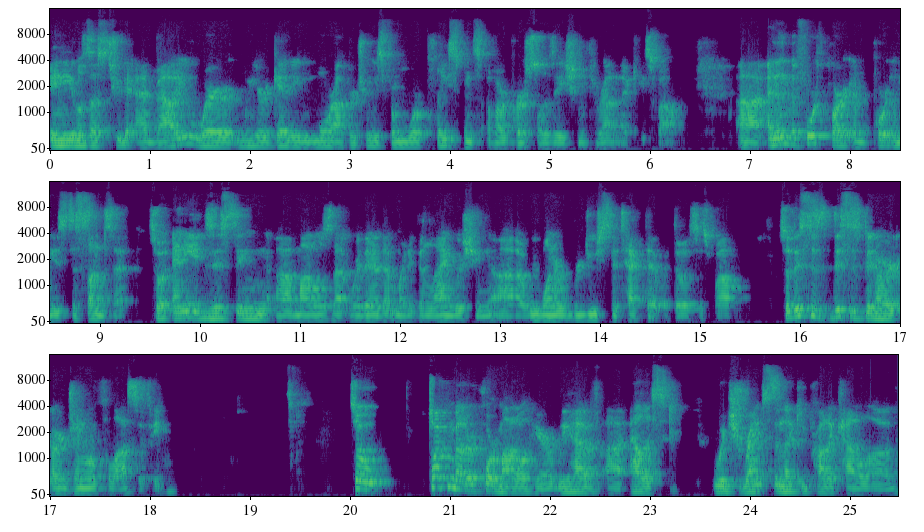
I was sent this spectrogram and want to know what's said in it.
enables us to, to add value where we are getting more opportunities for more placements of our personalization throughout Nike as well. Uh, and then the fourth part, importantly, is to sunset. So any existing uh, models that were there that might have been languishing, uh, we want to reduce the tech debt with those as well. So this is this has been our, our general philosophy. So talking about our core model here, we have uh, Alice which ranks the Nike product catalog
